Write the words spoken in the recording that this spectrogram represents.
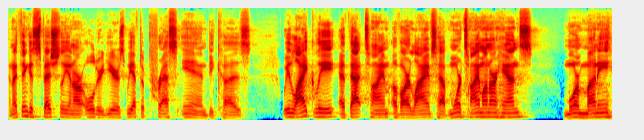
And I think, especially in our older years, we have to press in because we likely at that time of our lives have more time on our hands, more money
